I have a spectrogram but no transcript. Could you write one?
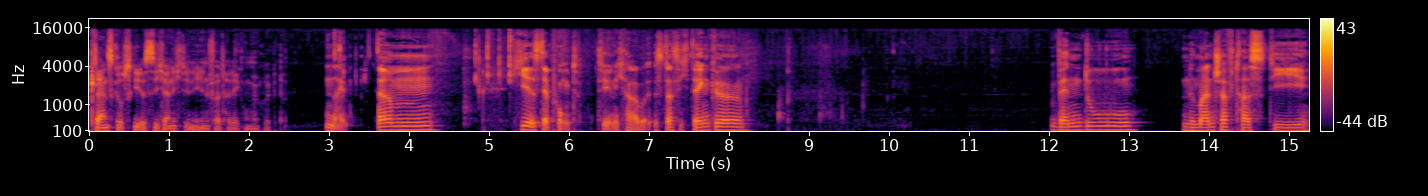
Klein Skripski ist sicher nicht in die Innenverteidigung gerückt. Nein. Ähm, hier ist der Punkt, den ich habe, ist, dass ich denke, wenn du eine Mannschaft hast, die,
